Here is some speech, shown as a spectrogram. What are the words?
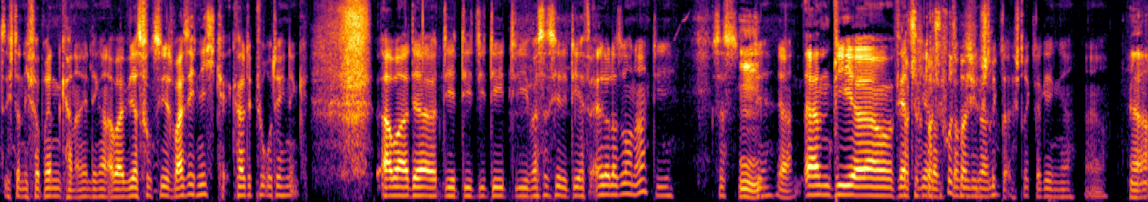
sich dann nicht verbrennen kann an den Dingern. Aber wie das funktioniert, weiß ich nicht. K kalte Pyrotechnik. Aber der, die, die, die, die, die, was ist hier, die DFL oder so, ne? Die ist das, Mhm. die, ja, ähm, die äh, wehrt Deutsche- sich ja, Deutsche glaub ich, glaub ich, Fußballliga, ne? strikt, strikt dagegen, ja, ja Ja.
